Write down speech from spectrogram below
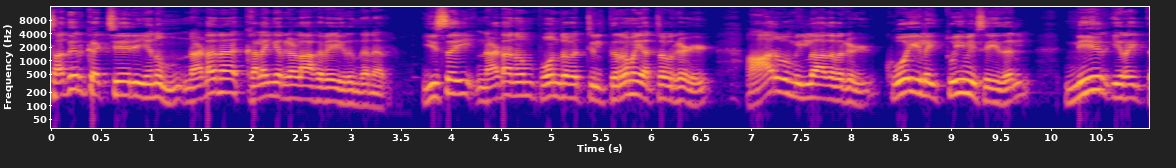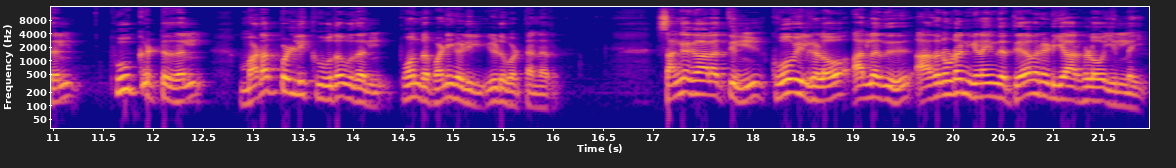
சதிர் கச்சேரி எனும் நடன கலைஞர்களாகவே இருந்தனர். இசை நடனம் போன்றவற்றில் திறமையற்றவர்கள் ஆர்வம் இல்லாதவர்கள் கோயிலை தூய்மை செய்தல் நீர் இறைத்தல் பூக்கட்டுதல் மடப்பள்ளிக்கு உதவுதல் போன்ற பணிகளில் ஈடுபட்டனர். சங்க காலத்தில் கோவில்களோ அல்லது அதனுடன் இணைந்த தேவரடியார்களோ இல்லை.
